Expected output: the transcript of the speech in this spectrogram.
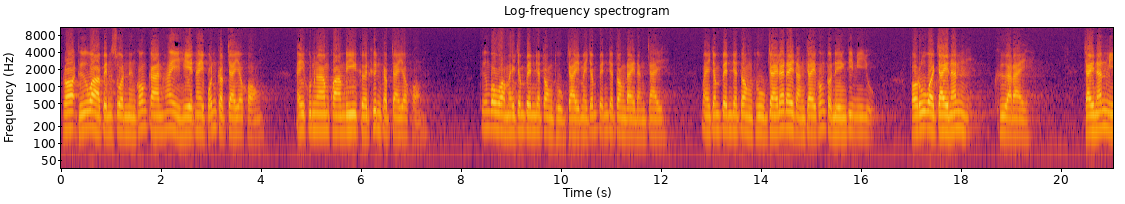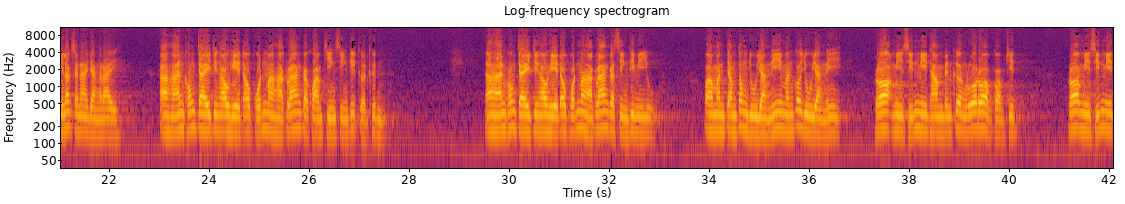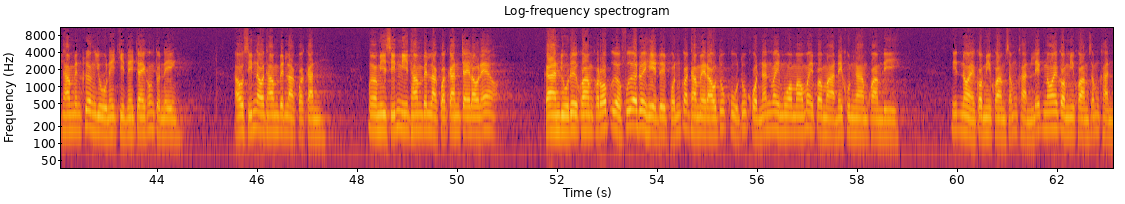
เพราะถือว่าเป็นส่วนหนึ่งของการให้เหตุให้ผลกับใจเจ้าของ ให้คุณงามความดีเกิดขึ้นกับใจเจ้าของ ถึงบอกว่าไม่จำเป็นจะต้องถูกใจ ไม่จำเป็นจะต้องได้ดังใจ ไม่จำเป็นจะต้องถูกใจและได้ดังใจของตนเองที่มีอยู่พอรู้ว่าใจนั้นคืออะไร ใจนั้นมีลักษณะอย่างไร อาหารของใจจึงเอาเหตุเอาผลมาหักล้างกับความจริงสิ่งที่เกิดขึ้น อาหารของใจจึงเอาเหตุเอาผลมาหักล้างกับสิ่งที่มีอยู่ ว่ามันจำต้องอยู่อย่างนี้มันก็อยู่อย่างนี้ เพราะมีศีลมีธรรมเป็นเครื่องรั้วรอบกอบชิด เพราะมีศีลมีธรรมเป็นเครื่องอยู่ในจิตในใจของตนเอง เอาศีลเอาธรรมเป็นหลักประกัน เมื่อมีศีลมีธรรมเป็นหลักประกันใจเราแล้ว การอยู่ด้วยความเคารพเอื้อเฟื้อด้วยเหตุด้วยผลก็ทำให้เราทุกคู่ทุกคนนั้นไม่มัวเมาไม่ประมาทในคุณงามความดี นิดหน่อยก็มีความสำคัญ เล็กน้อยก็มีความสำคัญ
